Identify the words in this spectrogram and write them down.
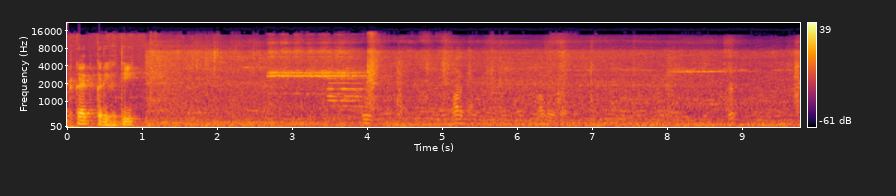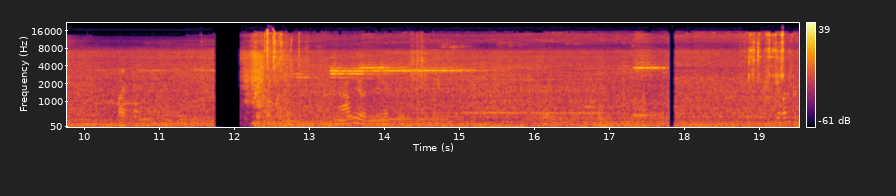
અટકાયત કરી હતી. bao giờ rồi. Hết. Vậy náo rồi nhiệt. Kia vẫn còn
